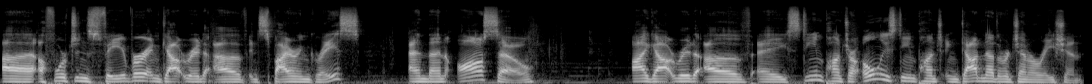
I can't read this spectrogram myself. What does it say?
uh, a Fortune's Favor and got rid of Inspiring Grace. And then also, I got rid of a Steam Punch, or only Steam Punch, and got another Regeneration.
